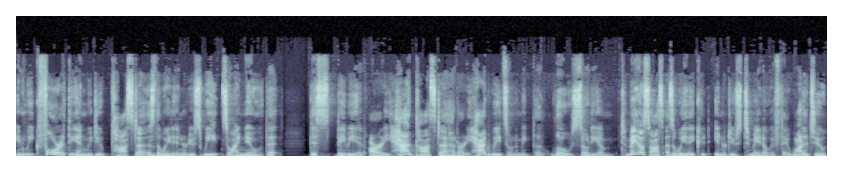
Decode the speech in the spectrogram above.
in week four, at the end, we do pasta as the way to introduce wheat. So I knew that this baby had already had pasta, had already had wheat. So I want to make the low sodium tomato sauce as a way they could introduce tomato if they wanted to.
